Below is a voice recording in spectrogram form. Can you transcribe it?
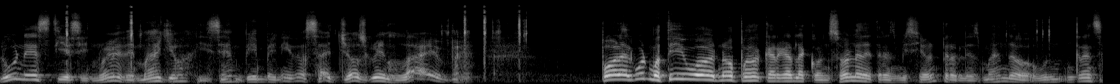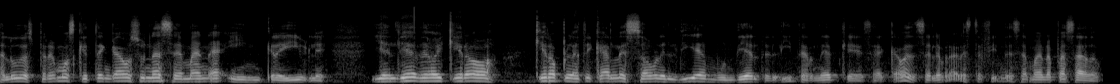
Lunes 19 de mayo y sean bienvenidos a Josh Green Live. Por algún motivo no puedo cargar la consola de transmisión, pero les mando un, un gran saludo. Esperemos que tengamos una semana increíble. Y el día de hoy quiero, quiero platicarles sobre el Día Mundial del Internet que se acaba de celebrar este fin de semana pasado.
